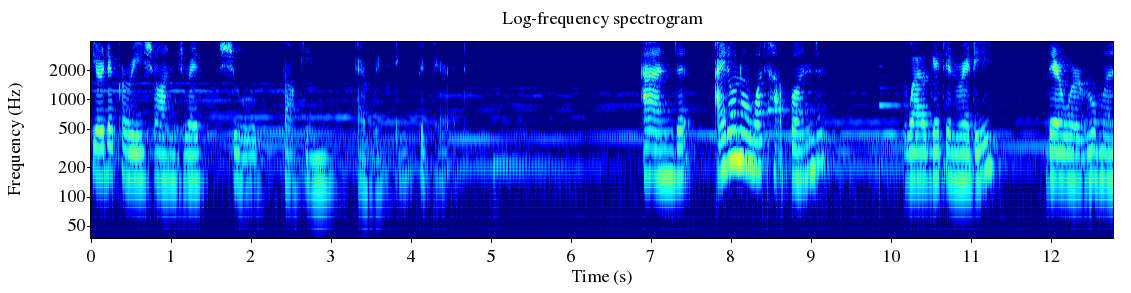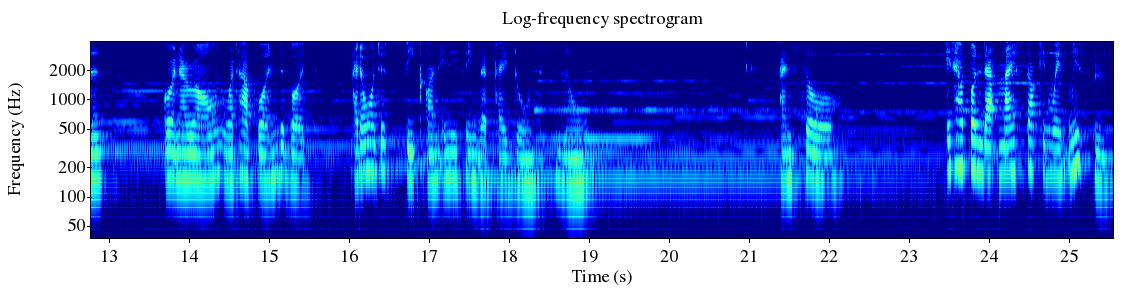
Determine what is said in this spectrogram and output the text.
hair decoration, dress, shoes, stocking, everything prepared. And I don't know what happened while getting ready. There were rumors going around what happened, but I don't want to speak on anything that I don't know. And so it happened that my stocking went missing.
